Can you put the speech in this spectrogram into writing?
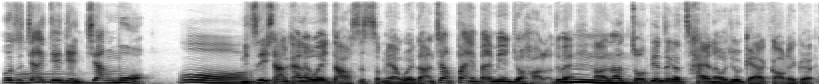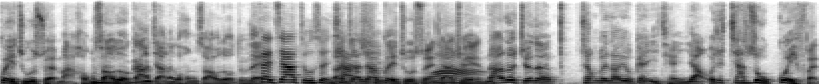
或者是加一点点姜末哦，你自己想想看那个味道是什么样味道，这样拌一拌面就好了，对不对？嗯、好，那周边这个菜呢，我就给他搞了一个桂竹笋嘛，红烧肉，刚刚讲那个红烧肉，对不对？再加竹笋下去，再加桂竹笋下去，然后就觉得这样味道又跟以前一样，我就加肉桂粉。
